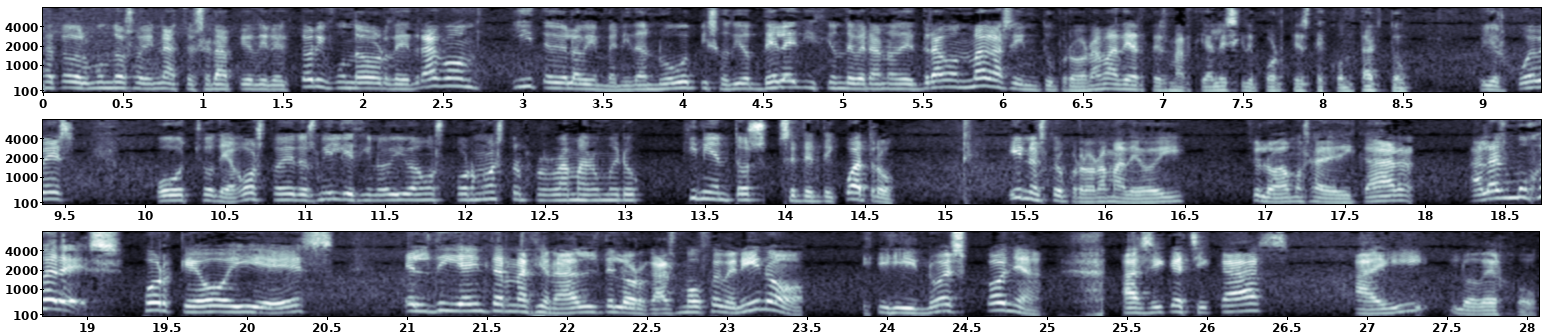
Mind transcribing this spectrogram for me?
A todo el mundo, soy Nacho Serapio, director y fundador de Dragon, y te doy la bienvenida a un nuevo episodio de la edición de verano de Dragon Magazine, tu programa de artes marciales y deportes de contacto. Hoy es jueves 8 de agosto de 2019 y vamos por nuestro programa número 574. Y nuestro programa de hoy se lo vamos a dedicar a las mujeres, porque hoy es el Día Internacional del Orgasmo Femenino. Y no es coña. Así que chicas, ahí lo dejo.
